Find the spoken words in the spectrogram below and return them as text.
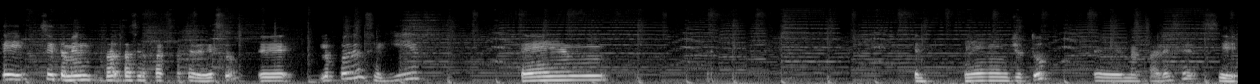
Sí, sí, también va, va a ser parte de eso. Eh, lo pueden seguir en, en, YouTube, eh, me parece. Sí,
